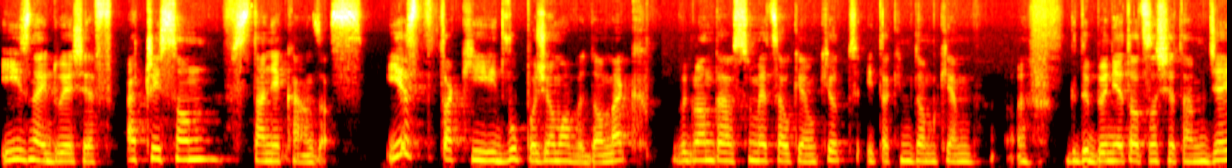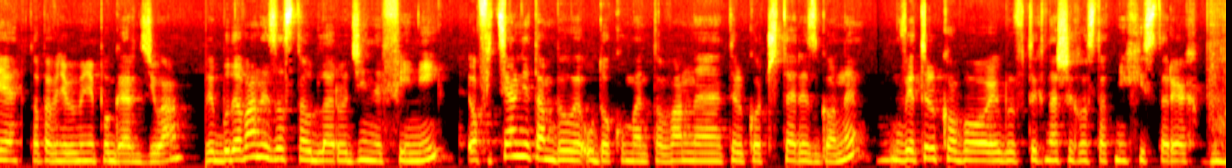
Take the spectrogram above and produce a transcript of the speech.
i znajduje się w Atchison w stanie Kansas. Jest taki dwupoziomowy domek, wygląda w sumie całkiem cute i takim domkiem, gdyby nie to, co się tam dzieje, to pewnie bym nie pogardziła. Wybudowany został dla rodziny Finney. Oficjalnie tam były udokumentowane tylko cztery zgony. Mówię tylko, bo jakby w tych naszych ostatnich historiach było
